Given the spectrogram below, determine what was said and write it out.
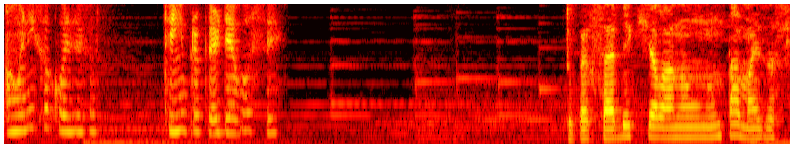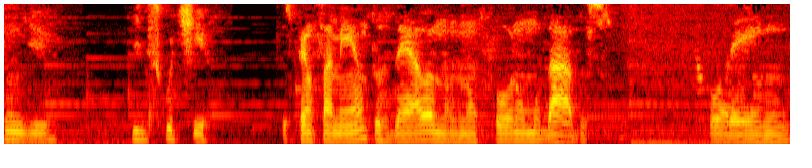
A única coisa que eu tenho para perder é você. Tu percebe que ela não, não tá mais afim de, de discutir os pensamentos dela não, não foram mudados. Porém,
